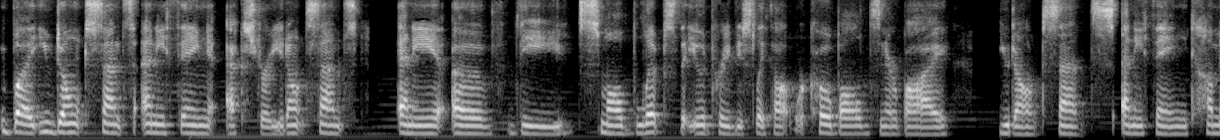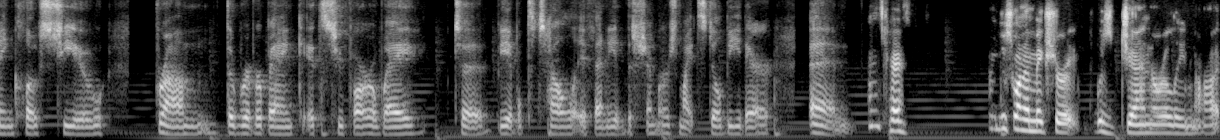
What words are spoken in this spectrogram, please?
but you don't sense anything extra. You don't sense any of the small blips that you had previously thought were kobolds nearby. You don't sense anything coming close to you from the riverbank. It's too far away to be able to tell if any of the shimmers might still be there. And Okay. I just want to make sure it was generally not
